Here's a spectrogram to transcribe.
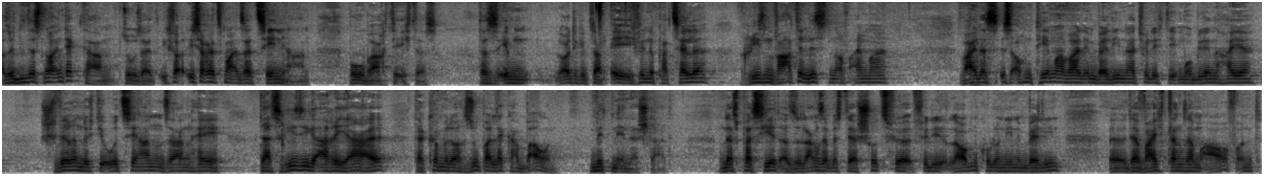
Also die das neu entdeckt haben. So seit, ich, ich sage jetzt mal, seit zehn Jahren beobachte ich das. Dass es eben Leute gibt, die sagen, ey, ich will eine Parzelle, riesen Wartelisten auf einmal. Weil das ist auch ein Thema, weil in Berlin natürlich die Immobilienhaie schwirren durch die Ozeane und sagen, hey, das riesige Areal, da können wir doch super lecker bauen, mitten in der Stadt. Und das passiert, also langsam ist der Schutz für, für die Laubenkolonien in Berlin, äh, der weicht langsam auf und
